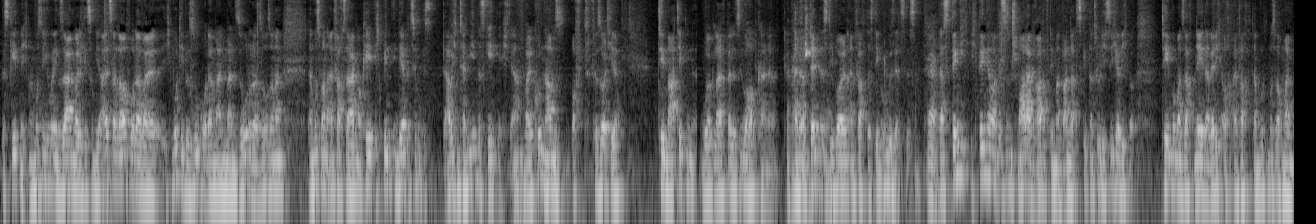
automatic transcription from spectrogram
Das geht nicht. Man muss nicht unbedingt sagen, weil ich jetzt um die Alster laufe oder weil ich Mutti besuche oder meinen, meinen Sohn oder so, sondern dann muss man einfach sagen, okay, ich bin in der Beziehung, ist, da habe ich einen Termin, das geht nicht. Ja? Weil Kunden haben oft für solche Thematiken Work-Life-Balance überhaupt keine, kein, kein Verständnis. Ja. Die wollen einfach das Ding umgesetzt wissen. Ja. Das denke ich, ich denke mal, das ist ein schmaler Grad, auf dem man wandert. Es gibt natürlich sicherlich Themen, wo man sagt, nee, da werde ich auch einfach, da muss auch mal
